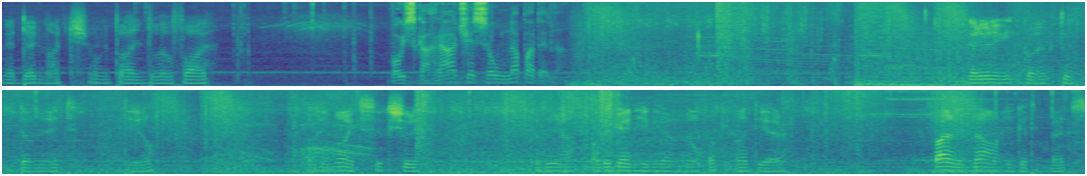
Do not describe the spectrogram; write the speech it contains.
get that much, only probably to level 5. Vojska hráče jsou napadena. Really going to dominate deal. Well, he might, actually. Because yeah, but again he have no fucking anti-air. Finally now he's getting bets.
